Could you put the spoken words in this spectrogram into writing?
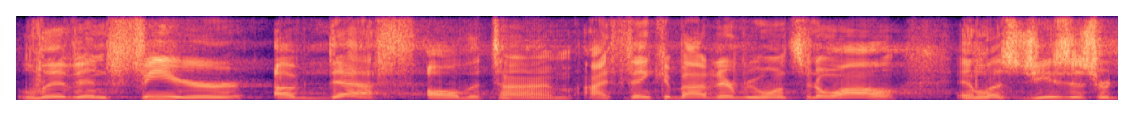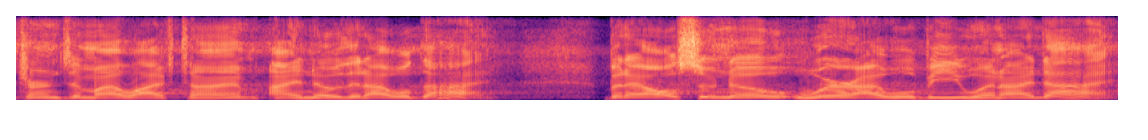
live in fear of death all the time. I think about it every once in a while. Unless Jesus returns in my lifetime, I know that I will die. But I also know where I will be when I die.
